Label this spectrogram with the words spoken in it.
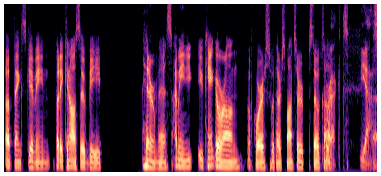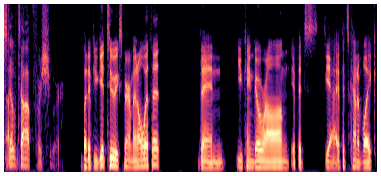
of Thanksgiving, but it can also be hit or miss. I mean, you, you can't go wrong, of course, with our sponsor Stovetop. Correct. Yeah, Uh, stovetop for sure. But if you get too experimental with it, then you can go wrong. If it's yeah, if it's kind of like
